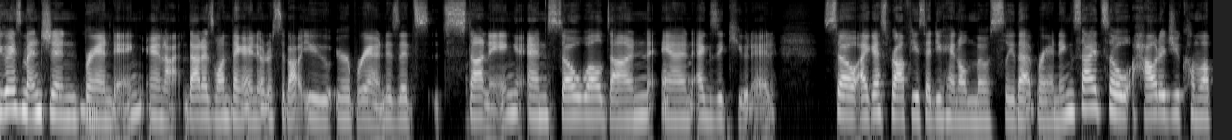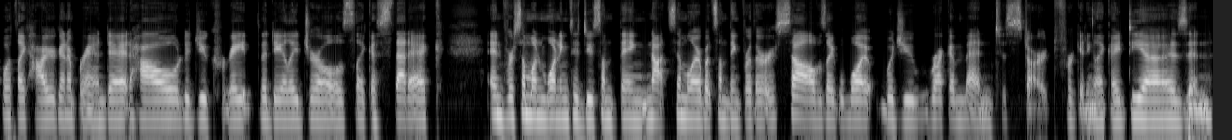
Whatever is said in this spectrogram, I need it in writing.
You guys mentioned mm-hmm. branding, and I, that is one thing I noticed about you. Your brand is it's, it's stunning and so well done and executed. So I guess Ralph, you said you handled mostly that branding side. So how did you come up with like how you're going to brand it? How did you create the daily drills like aesthetic? And for someone wanting to do something not similar but something for themselves, like what would you recommend to start for getting like ideas and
